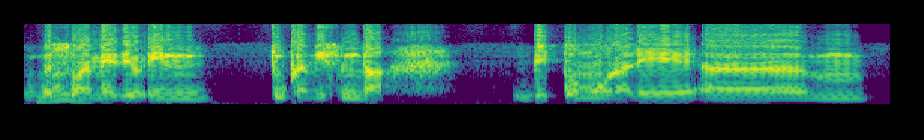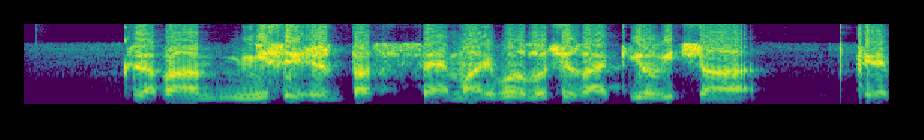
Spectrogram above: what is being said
v valda. svojem mediju. In tukaj mislim, da bi to morali. Um, pa, misliš, da se Maribor odločil za Kiroviča, ker je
